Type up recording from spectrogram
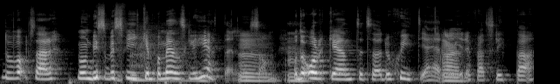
då var, så här, man blir så besviken på mänskligheten liksom. Och då orkar jag inte, så här, då skiter jag hellre i det för att slippa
